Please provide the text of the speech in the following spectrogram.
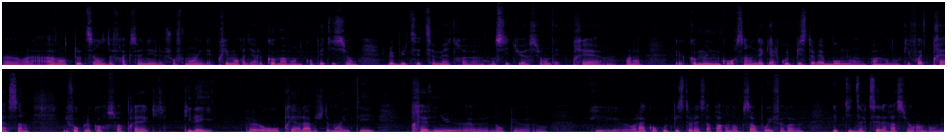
Voilà, avant toute séance de fractionner, l'échauffement il est primordial comme avant une compétition. Le but c'est de se mettre en situation d'être prêt, voilà, comme une course, hein. dès qu'il y a le coup de pistolet, boum, on part. Donc il faut être prêt à ça. Il faut que le corps soit prêt, qu'il ait euh, au préalable justement été prévenu. Euh, donc euh, voilà, qu'au coup de pistolet ça part. Donc ça, vous pouvez faire des petites accélérations avant le,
